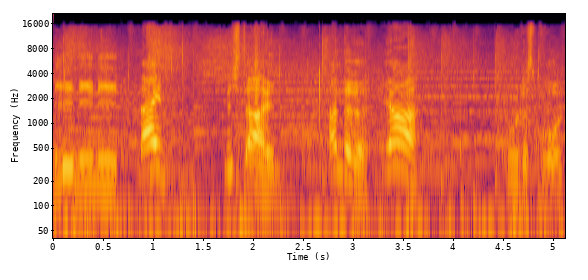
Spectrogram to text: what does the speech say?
Nie, nie, nie. Nein, nicht dahin. Andere, ja. Gutes Brot.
